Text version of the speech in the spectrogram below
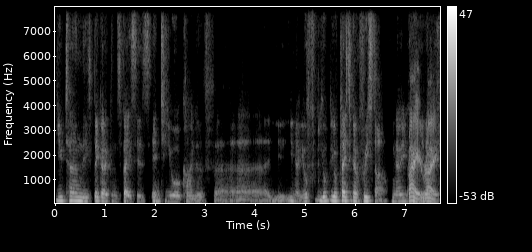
you turn these big open spaces into your kind of uh, you, you know your, your your place to go and freestyle. You know, you, right, you know, right.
